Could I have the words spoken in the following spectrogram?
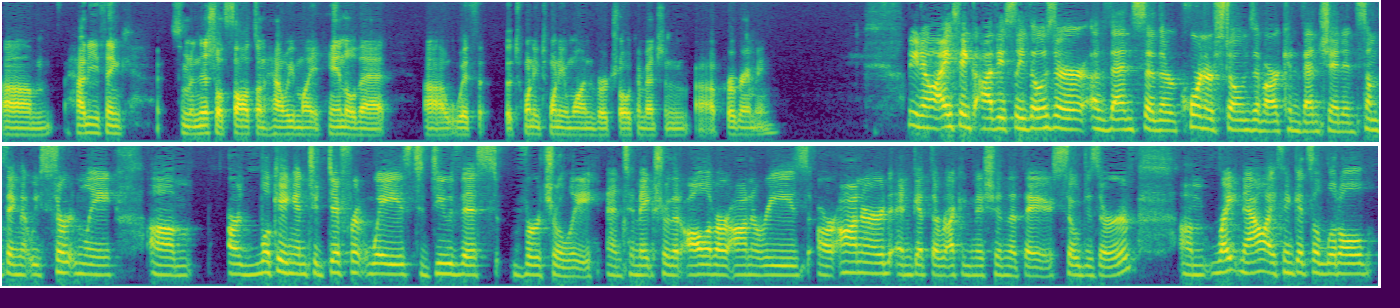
Um, how do you think, some initial thoughts on how we might handle that uh, with the 2021 virtual convention uh, programming? you know, I think obviously those are events that are cornerstones of our convention and something that we certainly um, are looking into different ways to do this virtually and to make sure that all of our honorees are honored and get the recognition that they so deserve. Um, right now, I think it's a little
